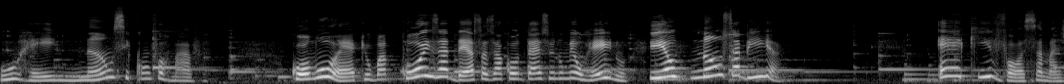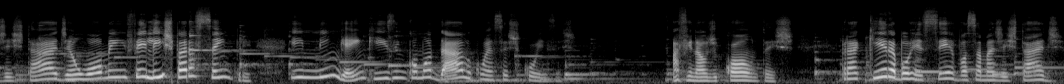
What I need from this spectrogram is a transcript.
O rei não se conformava. Como é que uma coisa dessas acontece no meu reino e eu não sabia? É que Vossa Majestade é um homem infeliz para sempre e ninguém quis incomodá-lo com essas coisas. Afinal de contas, para que aborrecer Vossa Majestade?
